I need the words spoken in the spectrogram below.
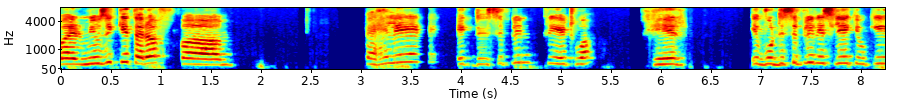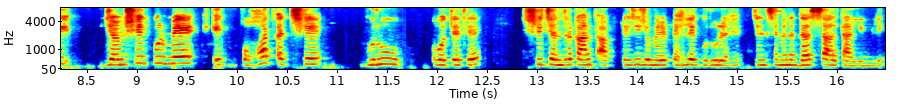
पर म्यूज़िक की तरफ़ आ, पहले एक डिसिप्लिन क्रिएट हुआ फिर वो डिसिप्लिन इसलिए क्योंकि जमशेदपुर में एक बहुत अच्छे गुरु होते थे श्री चंद्रकांत आपटे जी जो मेरे पहले गुरु रहे जिनसे मैंने दस साल तालीम ली।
